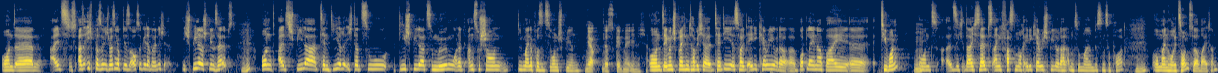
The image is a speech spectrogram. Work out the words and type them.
Und ähm, als, also ich persönlich, ich weiß nicht, ob dir das auch so geht, aber wenn ich, ich spiele das Spiel selbst und als Spieler tendiere ich dazu, die Spieler zu mögen oder anzuschauen, die meine Position spielen. Ja, das geht mir ähnlich. Ja. Und dementsprechend habe ich ja, Teddy ist halt AD Carry oder äh, Botlaner bei äh, T1. Und als ich, da ich selbst eigentlich fast nur noch AD Carry spiele oder halt ab und zu mal ein bisschen Support, um meinen Horizont zu erweitern,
